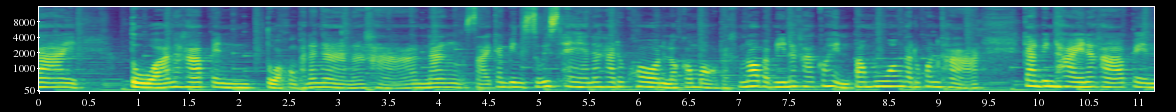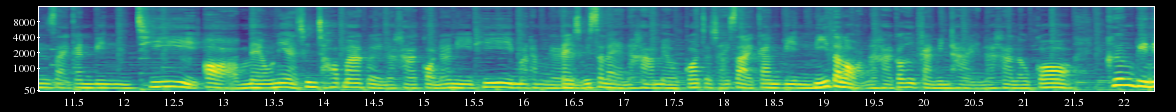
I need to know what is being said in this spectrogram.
ได้ ตั๋วนะคะเป็นตั๋วของพนักงานนะคะ นั่งสายการบินสวิสแอร์นะคะ ทุกคนแล้วก็มองไปข้างนอกแบบนี้นะคะ ก็เห็นปลาม่วงค่ะทุกคนค่ะการบินไทยนะคะเป็นสายการบินที่อ่อแมวเนี่ยชื่นชอบมากเลยนะคะ ก่อนหน้านี้ที่มาทำงานในสวิตเซอร์แลนด์นะคะ แมวก็จะใช้สายการบินนี้ตลอดนะคะ ก็คือการบินไทยนะคะ แล้วก็เครื่องบิน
